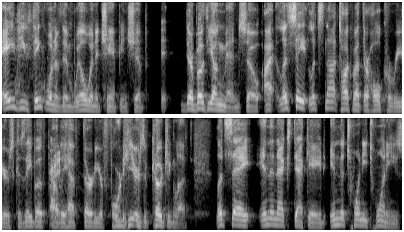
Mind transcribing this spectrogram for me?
A, do you think one of them will win a championship? They're both young men. So, I, let's say, let's not talk about their whole careers because they both probably right. have 30 or 40 years of coaching left. Let's say in the next decade, in the 2020s,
